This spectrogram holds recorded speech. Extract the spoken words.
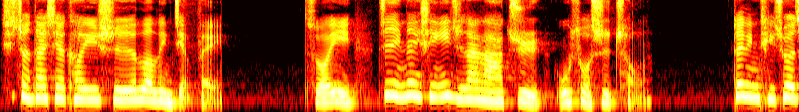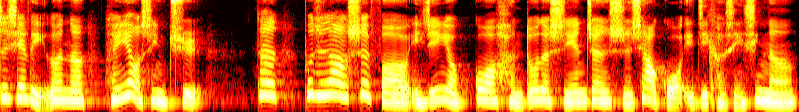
新陈代谢科医师勒令减肥，所以自己内心一直在拉锯，无所适从。对您提出的这些理论呢，很有兴趣，但不知道是否已经有过很多的实验证实效果以及可行性呢？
